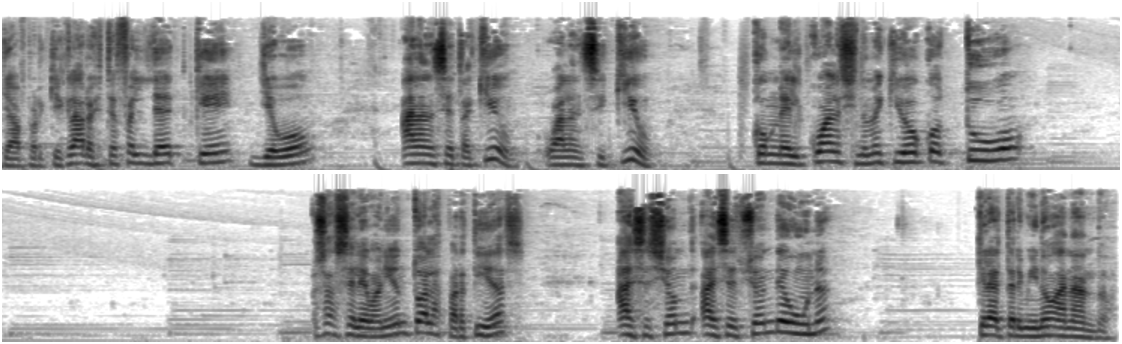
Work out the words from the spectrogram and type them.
Ya, porque claro, este fue el deck que llevó Alan ZQ o Alan CQ. Con el cual, si no me equivoco, tuvo. O sea, se le baneó en todas las partidas a excepción, a excepción de una que la terminó ganando.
